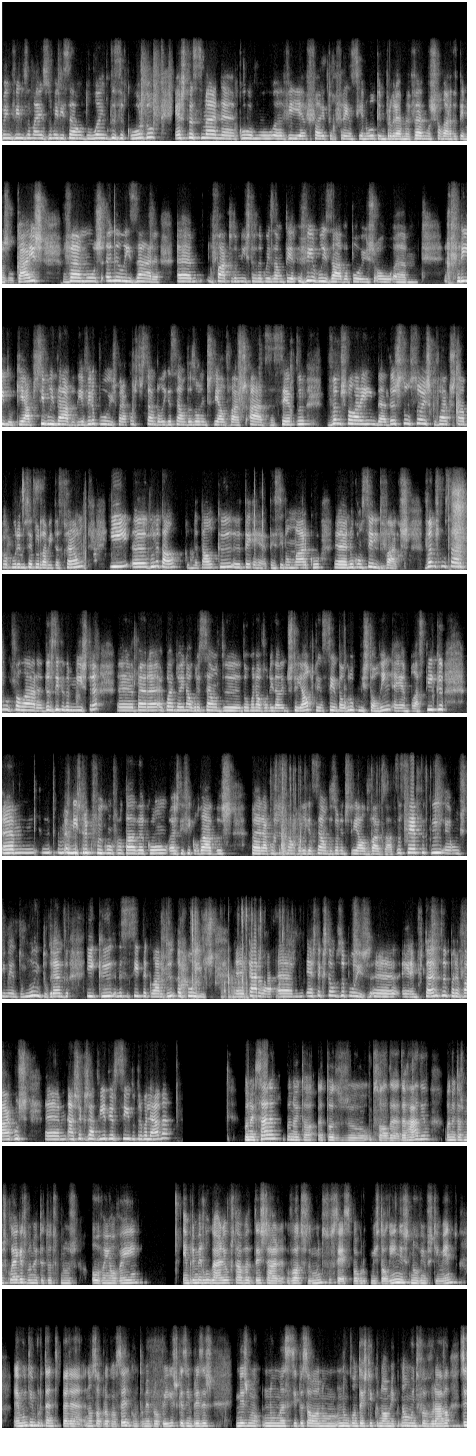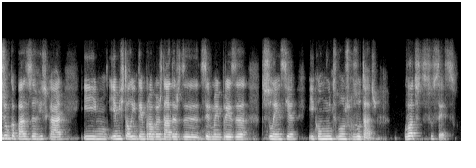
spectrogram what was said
Bem-vindos a mais uma edição do Em Desacordo. Esta semana, como havia feito referência no último programa, vamos falar de temas locais, vamos analisar um, o facto da Ministra da Coesão ter viabilizado apoios ou. Um, referido que há a possibilidade de haver apoios para a construção da ligação da Zona Industrial de Vagos à A17. Vamos falar ainda das soluções que Vagos está à procura no setor da habitação e uh, do Natal, do Natal que uh, tem, é, tem, sido um marco uh, no Conselho de Vagos. Vamos começar por falar da visita da Ministra para quando a inauguração de, de, uma nova unidade industrial pertencente ao Grupo Mistolin, a Plastic. Um, a Ministra que foi confrontada com as dificuldades para a construção da ligação da zona industrial de Vagos à 17, que é um investimento muito grande e que necessita, claro, de apoios. Uh, Carla, uh, esta questão dos apoios uh, era importante para Vagos, acha que já devia ter sido trabalhada? Boa noite, Sara. Boa noite a, a todos o, pessoal da, da rádio. Boa noite aos meus colegas. Boa noite a todos que nos ouvem ou veem em primeiro lugar, eu gostava de deixar votos de muito sucesso para o Grupo Mistolin, este novo investimento. É muito importante para, não só para o Conselho, como também para o país, que as empresas, mesmo numa situação ou num, num contexto económico não muito favorável, sejam capazes de arriscar e, e, a Mistolin tem provas dadas de, de, ser uma empresa de excelência e com muitos bons resultados. Votos de sucesso.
